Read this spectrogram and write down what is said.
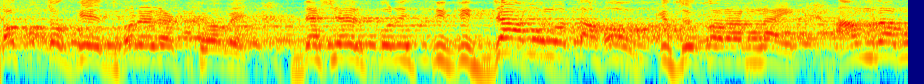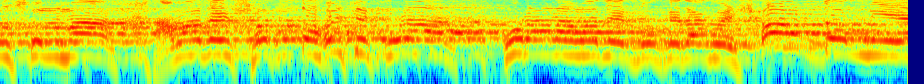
সত্যকে ধরে রাখতে হবে। দেশের পরিস্থিতি যা বলো তা হোক, কিছু করার নাই। আমরা মুসলমান, আমাদের সত্য হয়েছে কোরআন। কোরআন আমাদের বুকে থাকবে। সব দল নিয়ে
